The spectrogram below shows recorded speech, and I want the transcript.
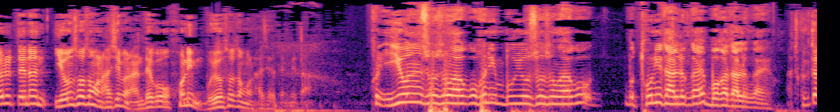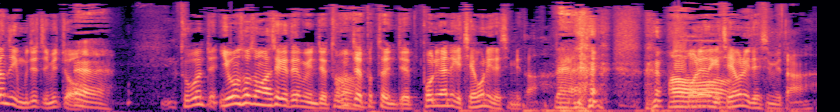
그럴 때는 이혼 소송을 하시면 안 되고 혼인 무효 소송을 하셔야 됩니다 그 이혼 소송하고 혼인 무효 소송하고 뭐 돈이 다른가요? 뭐가 다른가요? 아주 극단적인 문제점 있죠. 네. 두 번째 이혼 소송 하시게 되면 이제 두 번째부터 이제 본의 아니게 재혼이 되십니다. 네. 본의 아니게 재혼이 되십니다.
